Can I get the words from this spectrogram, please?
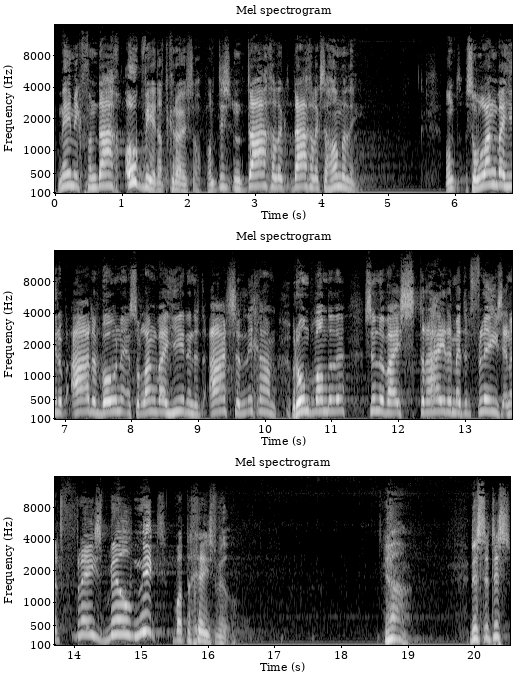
neem ik vandaag ook weer dat kruis op. Want het is een dagelijk, dagelijkse handeling. Want zolang wij hier op aarde wonen en zolang wij hier in het aardse lichaam rondwandelen, zullen wij strijden met het vlees. En het vlees wil niet wat de geest wil. Ja. Dus het is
